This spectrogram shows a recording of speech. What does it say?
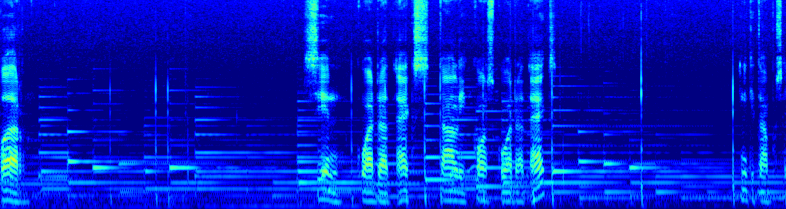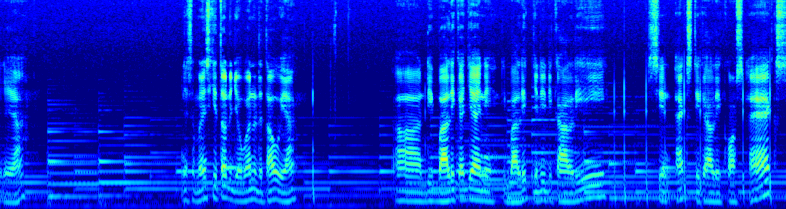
per sin kuadrat x kali cos kuadrat x. Ini kita hapus saja ya. Ini sebenarnya kita udah jawaban udah tahu ya. Uh, dibalik aja ini dibalik jadi dikali sin x dikali cos x.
